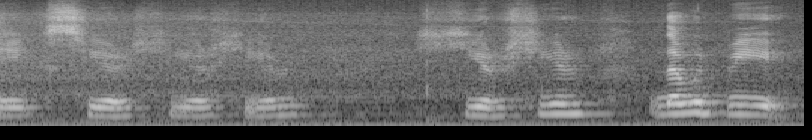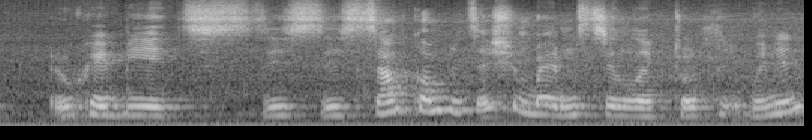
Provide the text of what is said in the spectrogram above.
takes here here here here here. That would be okay be it's this is some compensation but I'm still like totally winning.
